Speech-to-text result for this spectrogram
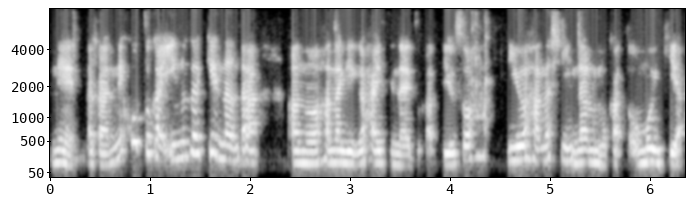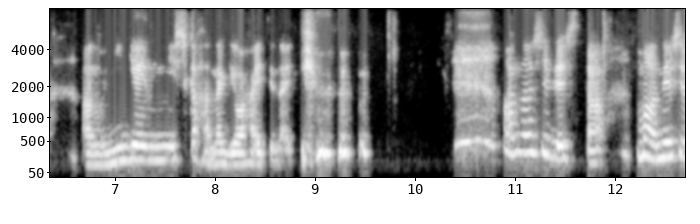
ね、だから猫とか犬だけなんだ、あの、鼻毛が生えてないとかっていう、そういう話になるのかと思いきや、あの、人間にしか鼻毛は生えてないっていう 話でした。まあね、調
